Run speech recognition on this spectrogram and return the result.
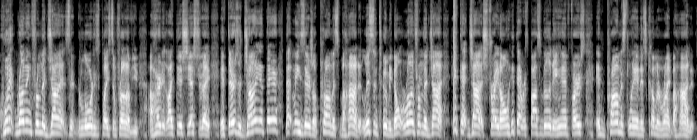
Quit running from the giants that the Lord has placed in front of you. I heard it like this yesterday. If there's a giant there, that means there's a promise behind it. Listen to me. Don't run from the giant. Hit that giant straight on. Hit that responsibility head first, and promised land is coming right behind it.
